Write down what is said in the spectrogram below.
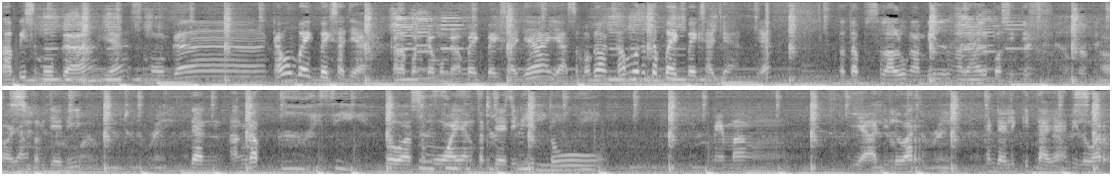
Tapi semoga ya semoga kamu baik-baik saja. Kalaupun kamu nggak baik-baik saja ya semoga kamu tetap baik-baik saja ya. Tetap selalu ngambil hal-hal positif uh, yang terjadi. Dan anggap bahwa semua yang terjadi itu memang ya di luar kendali kita ya di luar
